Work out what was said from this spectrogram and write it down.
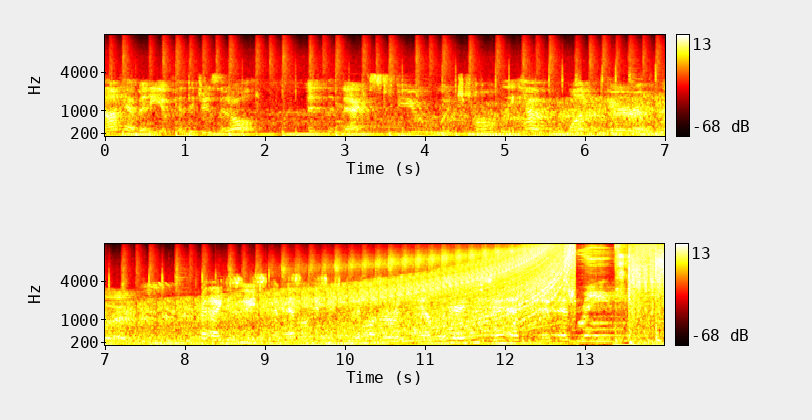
Not have any appendages at all, and the next few which only have one pair of legs. Existen esos que se pueden poner en el Raves.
